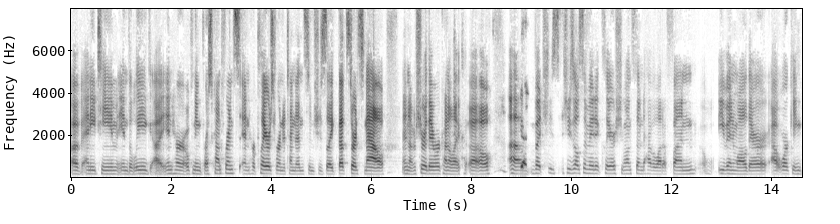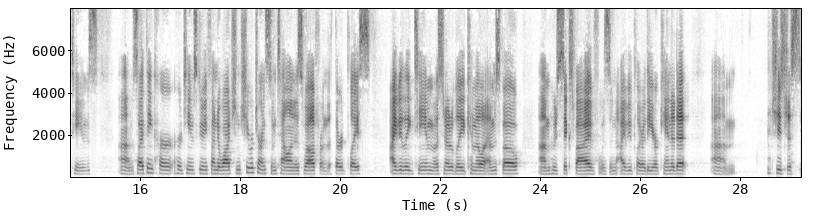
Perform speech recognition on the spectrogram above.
of any team in the league uh, in her opening press conference, and her players were in attendance, and she's like, "That starts now." And I'm sure they were kind of like, uh "Oh," um, yeah. but she's she's also made it clear she wants them to have a lot of fun, even while they're out working teams. Um, so I think her her team's going to be fun to watch, and she returns some talent as well from the third place Ivy League team, most notably Camilla Emsbo, um, who's six five, was an Ivy Player of the Year candidate. Um, she's just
